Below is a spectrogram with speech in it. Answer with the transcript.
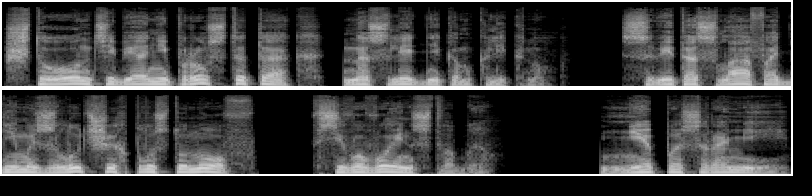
что он тебя не просто так наследником кликнул. Святослав одним из лучших пластунов всего воинства был. Не посрами.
